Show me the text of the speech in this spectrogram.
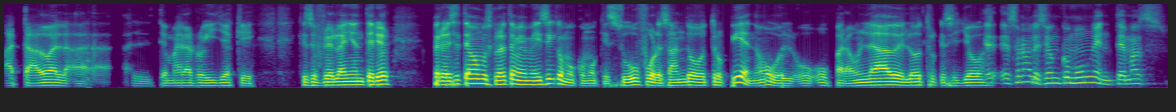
atado al tema de la rodilla que, que, sufrió el año anterior. Pero ese tema muscular también me dice como, como que estuvo forzando otro pie, ¿no? O, o, para un lado, el otro, qué sé yo. E, es una lesión común en temas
